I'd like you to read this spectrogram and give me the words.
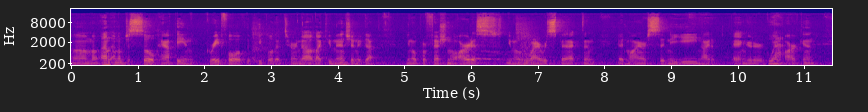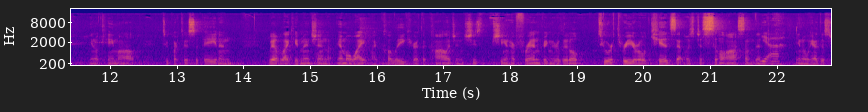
Um, and I'm just so happy and grateful of the people that turned out. Like you mentioned, we've got, you know, professional artists, you know, who I respect and admire Sydney Yee, Knight of Bangerter, Gwen yeah. Arkin, you know, came out to participate. And we have, like you mentioned, Emma White, my colleague here at the college, and she's she and her friend bring their little two or three year old kids. That was just so awesome. That yeah. you know we had this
